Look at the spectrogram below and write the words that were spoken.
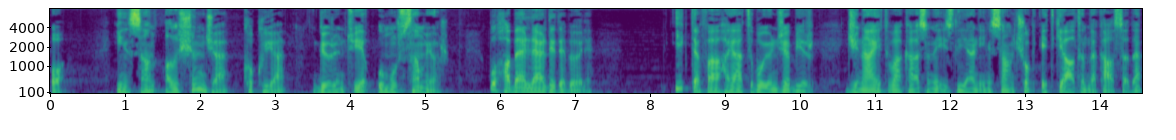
o. İnsan alışınca kokuya, görüntüye umursamıyor. Bu haberlerde de böyle. İlk defa hayatı boyunca bir cinayet vakasını izleyen insan çok etki altında kalsa da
